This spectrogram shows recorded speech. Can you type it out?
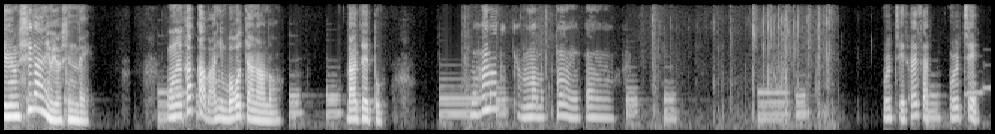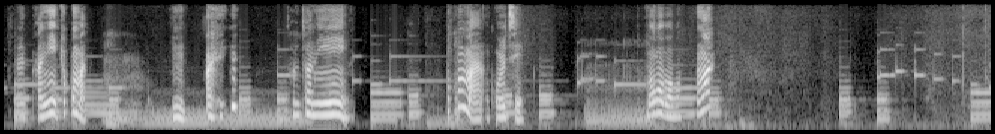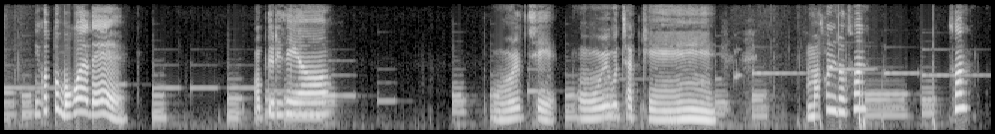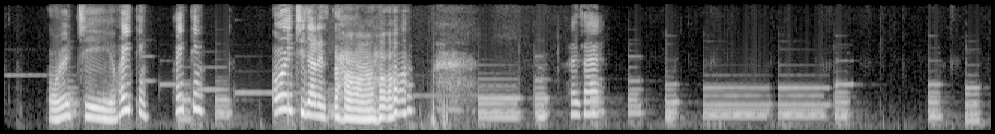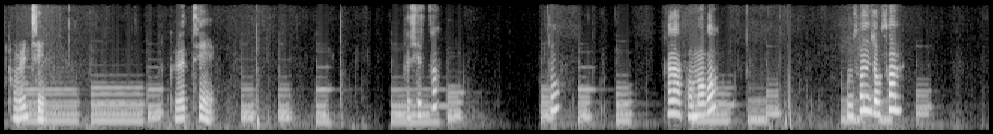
지금 시간이 몇인데? 오늘 까까 많이 먹었잖아, 너. 낮에도. 뭐 하나밖에 안 남았어, 이거. 옳지, 살살. 옳지. 살- 아니, 조금만. 응. 아니, 천천히. 조금만. 옳지. 먹어, 먹어. 응? 이것도 먹어야 돼. 엎드리세요. 옳지. 어이구, 착해. 엄마 손 줘, 손. 손. 옳지. 화이팅. 화이팅. 옳지, 잘했어. 살살. 옳지. 그렇지. 맛있어? 또? 하나 더 먹어? 그럼 손 줘, 손.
